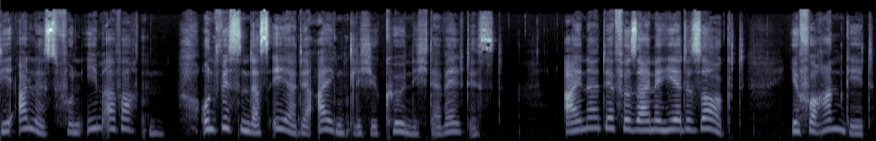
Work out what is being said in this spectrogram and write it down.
die alles von ihm erwarten und wissen, dass er der eigentliche König der Welt ist. Einer, der für seine Herde sorgt, ihr vorangeht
